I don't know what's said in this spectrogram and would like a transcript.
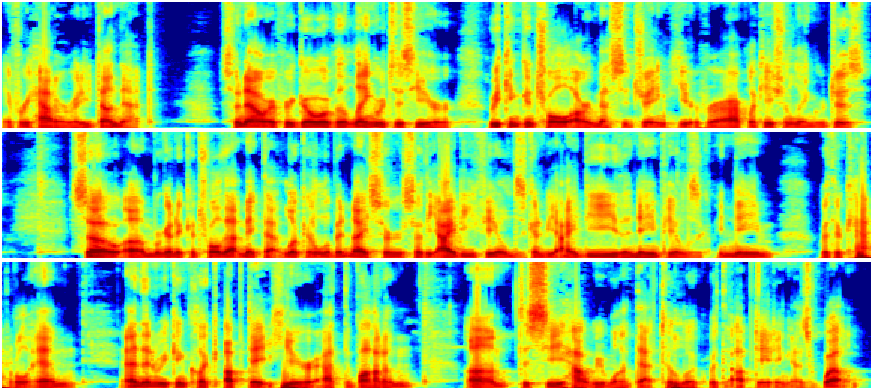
if we had already done that. So now if we go over the languages here, we can control our messaging here for our application languages. So um, we're going to control that, make that look a little bit nicer. So the ID field is going to be ID, the name field is going to be name with a capital M. And then we can click update here at the bottom um, to see how we want that to look with updating as well.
